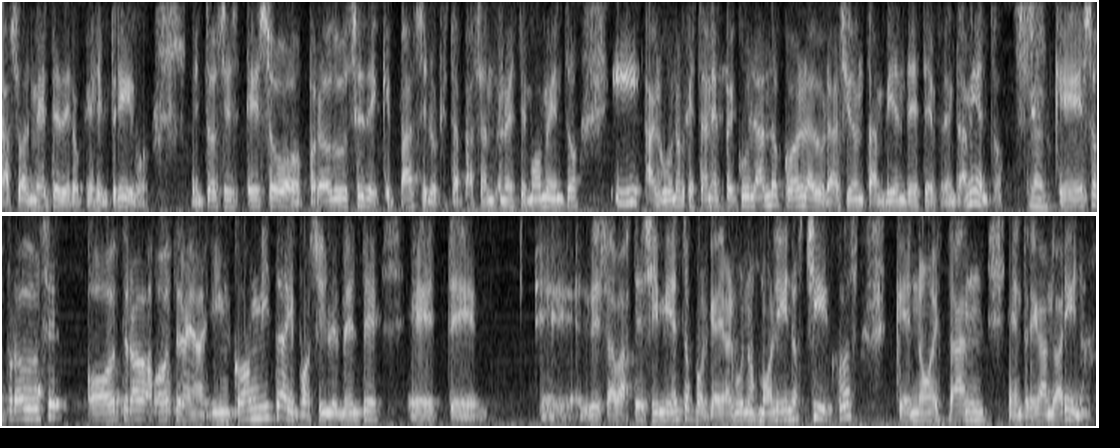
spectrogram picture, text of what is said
casualmente de lo que es el trigo. Entonces eso produce de que pase lo que está pasando en este momento y algunos que están especulando con la duración también de este enfrentamiento, que eso produce otra otra incógnita y posiblemente este eh, desabastecimiento porque hay algunos molinos chicos que no están entregando harina.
